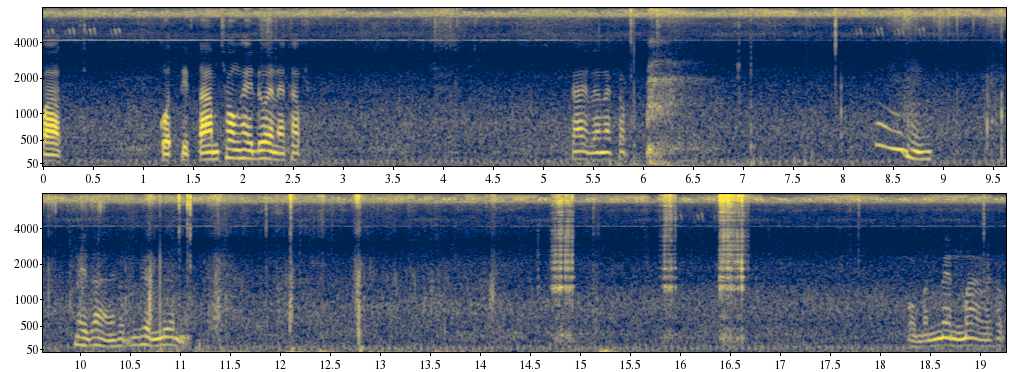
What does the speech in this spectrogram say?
ฝากกดติดตามช่องให้ด้วยนะครับใกล้แล้วนะครับ ไม่ได้นะครับเลื่อนเลื่อนโอ้มันแน่นมากเลยครับ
